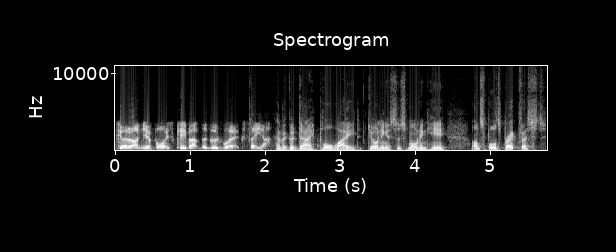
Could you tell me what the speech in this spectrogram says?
Good on you, boys. Keep up the good work. See ya. Have a good day. Paul Wade joining us this morning here on Sports Breakfast.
